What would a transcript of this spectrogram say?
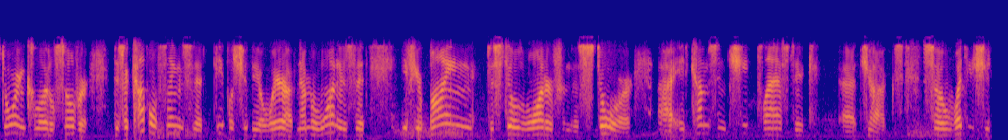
storing colloidal silver, there's a couple of things that people should be aware of. Number one is that if you're buying distilled water from the store, uh, it comes in cheap plastic uh, jugs. So what you should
